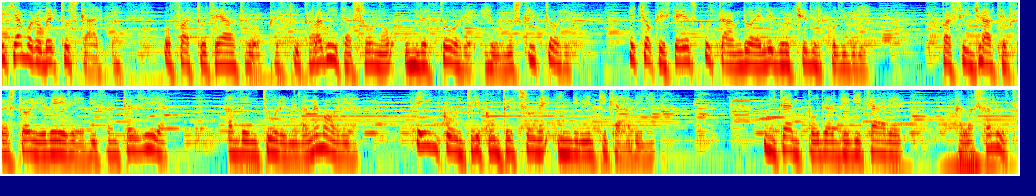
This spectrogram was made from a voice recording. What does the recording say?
Mi chiamo Roberto Scarpa, ho fatto teatro per tutta la vita, sono un lettore e uno scrittore e ciò che stai ascoltando è Le gocce del colibrì. Passeggiate fra storie vere e di fantasia, avventure nella memoria e incontri con persone indimenticabili. Un tempo da dedicare alla salute,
